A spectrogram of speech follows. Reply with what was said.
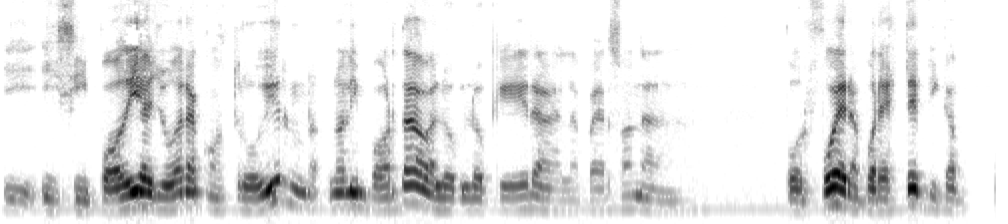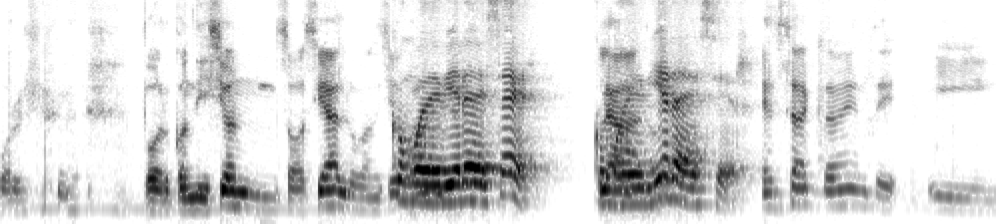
y, si podía ayudar a construir, no, le importaba lo, lo, que era la persona por fuera, por estética, por, por condición social. O condición como debiera de ser como debiera de ser. Exactamente. Y,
